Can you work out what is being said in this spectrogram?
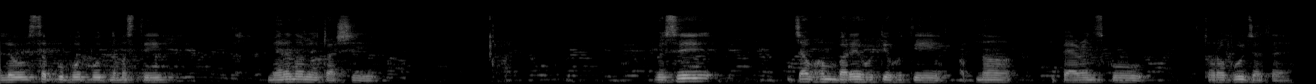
हेलो सबको बहुत बहुत नमस्ते। मेरा नाम है। काशी वैसे जब हम बड़े होते होते अपना पेरेंट्स को थोड़ा भूल जाता है।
